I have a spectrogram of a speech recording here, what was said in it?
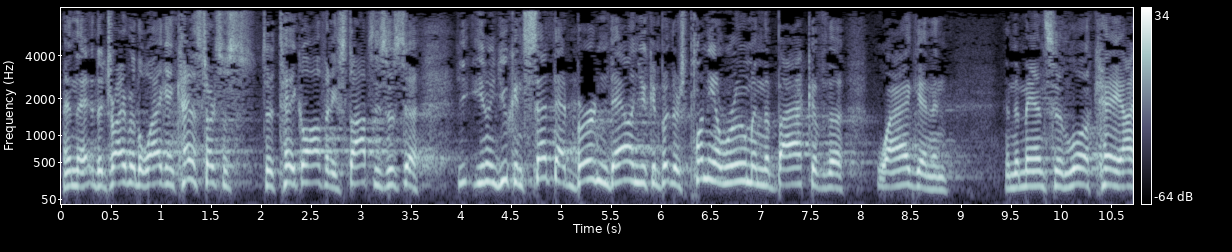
And the, the driver of the wagon kind of starts to, to take off and he stops and says, uh, you, you know, you can set that burden down. You can put, there's plenty of room in the back of the wagon. And, and the man said, look, hey, I,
